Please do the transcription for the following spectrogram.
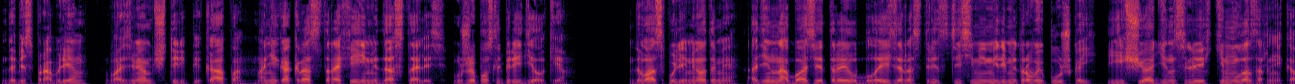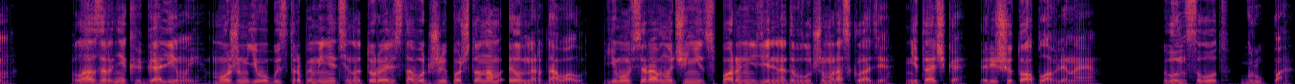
«Да без проблем. Возьмем четыре пикапа. Они как раз с трофеями достались, уже после переделки. Два с пулеметами, один на базе трейлблейзера с 37 миллиметровой пушкой и еще один с легким лазерником. Лазерник галимый. Можем его быстро поменять на турель с того джипа, что нам Элмер давал. Ему все равно чиниться пару недель надо в лучшем раскладе. Не тачка, решето оплавленное. Ланселот, группа.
